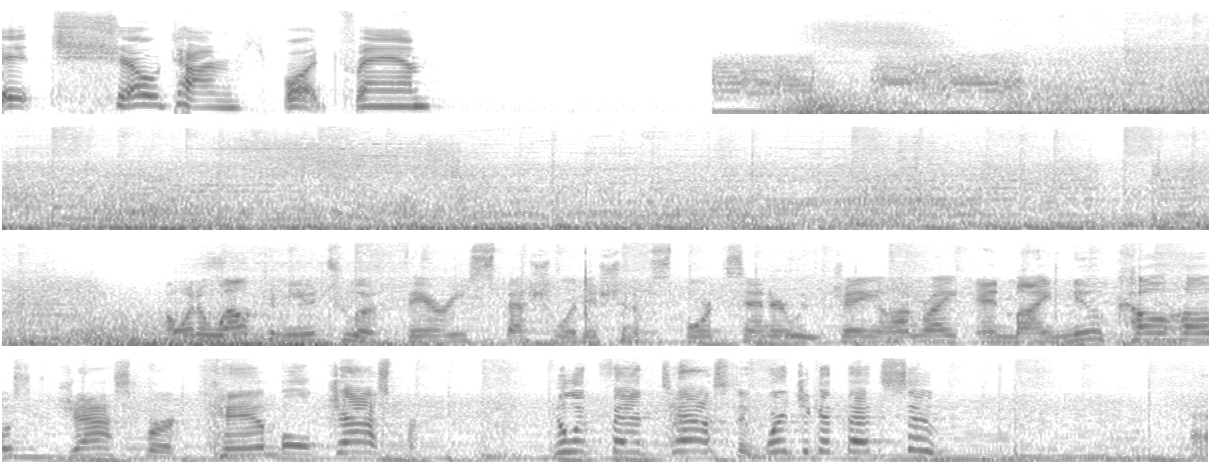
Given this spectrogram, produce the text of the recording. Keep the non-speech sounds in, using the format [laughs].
It's showtime, sports fans. I want to welcome you to a very special edition of SportsCentre with Jay Onrait and my new co-host Jasper Campbell. Jasper, you look fantastic. Where'd you get that suit? Uh,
